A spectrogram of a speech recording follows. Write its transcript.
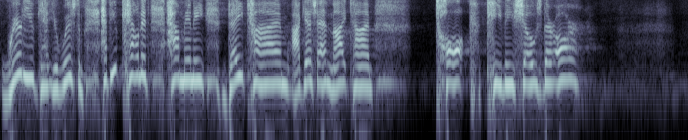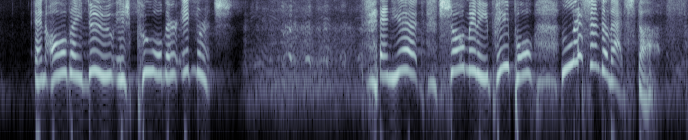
Where do you get your wisdom? Have you counted how many daytime, I guess, and nighttime talk TV shows there are? and all they do is pool their ignorance. And yet, so many people listen to that stuff.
